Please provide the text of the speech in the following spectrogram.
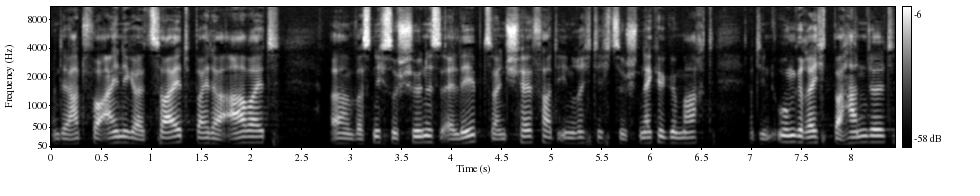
Und er hat vor einiger Zeit bei der Arbeit äh, was nicht so Schönes erlebt. Sein Chef hat ihn richtig zur Schnecke gemacht, hat ihn ungerecht behandelt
